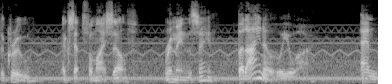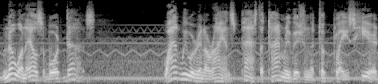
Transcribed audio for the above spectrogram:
the crew, except for myself, remain the same. But I know who you are. And no one else aboard does. While we were in Orion's past, the time revision that took place here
